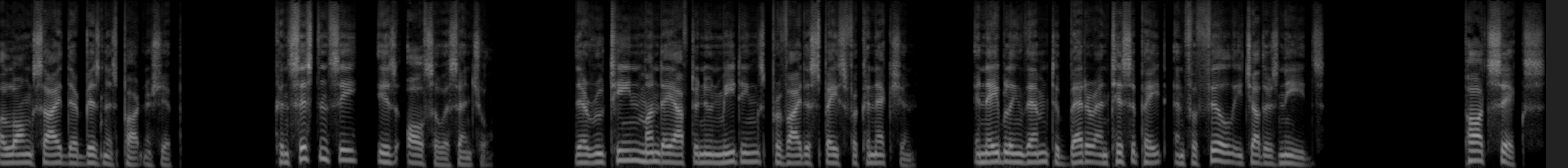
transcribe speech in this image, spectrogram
alongside their business partnership. Consistency is also essential. Their routine Monday afternoon meetings provide a space for connection, enabling them to better anticipate and fulfill each other's needs. Part 6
